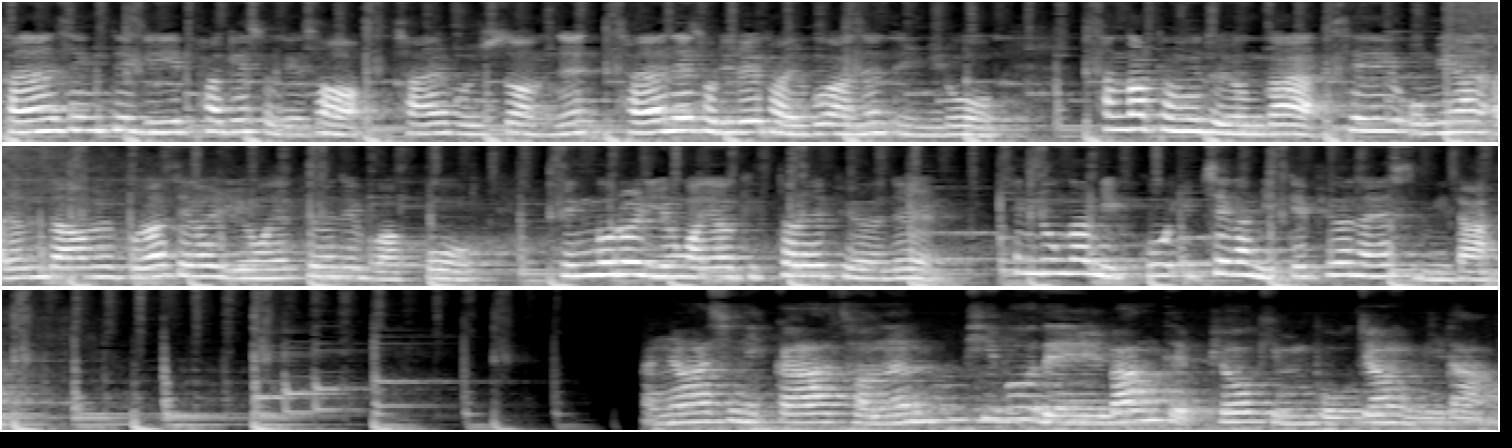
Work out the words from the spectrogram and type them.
자연 생태계의 파괴 속에서 잘 볼 수 없는 자연의 소리를 갈구하는 의미로 삼각형의 도형과 새의 오묘한 아름다움을 보라색을 이용하여 표현해 보았고 백모를 이용하여 깃털의 표현을 생동감 있고 입체감 있게 표현하였습니다. 안녕하십니까. 저는 피부 네일반 대표 김보경입니다.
